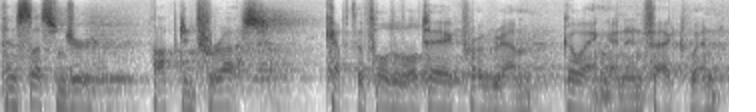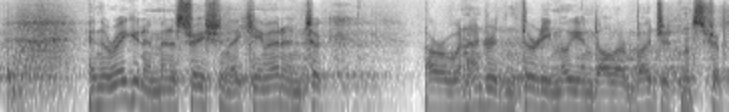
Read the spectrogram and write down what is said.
then Schlesinger opted for us, kept the photovoltaic program going. And in fact, when in the Reagan administration, they came in and took our $130 million budget and stripped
